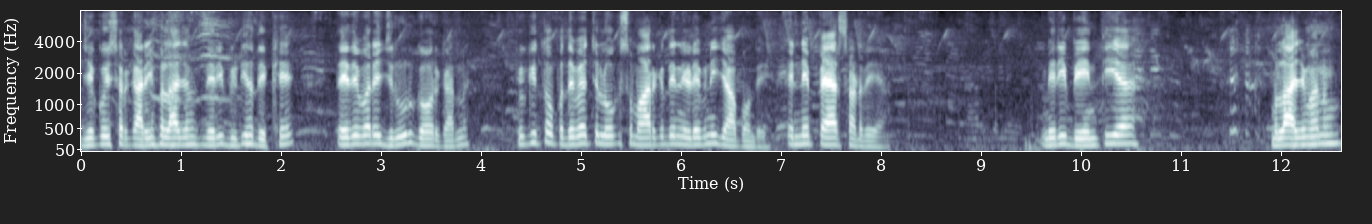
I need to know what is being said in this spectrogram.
ਜੇ ਕੋਈ ਸਰਕਾਰੀ ਮੁਲਾਜ਼ਮ ਮੇਰੀ ਵੀਡੀਓ ਦੇਖੇ, ਤੇ ਇਹਦੇ ਬਾਰੇ ਜ਼ਰੂਰ ਗੌਰ ਕਰਨ, ਕਿਉਂਕਿ ਧੁੱਪ ਦੇ ਵਿੱਚ ਲੋਕ ਸਮਾਰਕ ਦੇ ਨੇੜੇ ਵੀ ਨਹੀਂ ਜਾ ਪਾਉਂਦੇ, ਇੰਨੇ ਪੈਰ ਸੜਦੇ ਆ। ਮੇਰੀ ਬੇਨਤੀ ਹੈ ਮੁਲਾਜ਼ਮਾਂ ਨੂੰ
